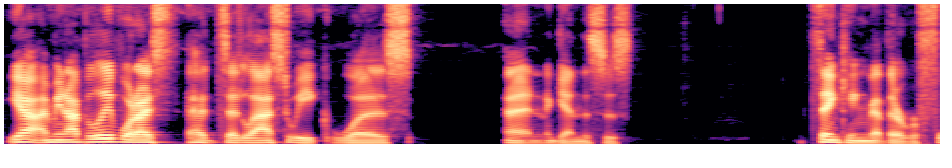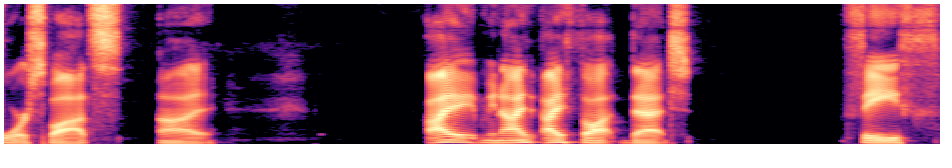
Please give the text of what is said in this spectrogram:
Yeah, I mean, I believe what I had said last week was, and again, this is thinking that there were four spots. Uh, I mean, I, I thought that Faith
